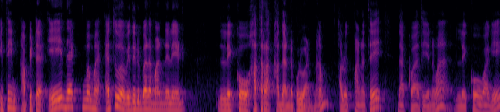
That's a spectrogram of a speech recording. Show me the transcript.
ඉතින් අපිට ඒ දැක්මම ඇතුව විදුලි බල මණ්ඩලයෙන් ලෙකෝ හතරක් හදන්න පුළුවන් නම් අලුත් පනතේ දක්වා තියෙනවා ලෙකෝ වගේ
